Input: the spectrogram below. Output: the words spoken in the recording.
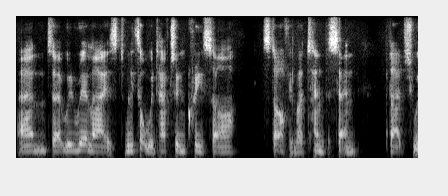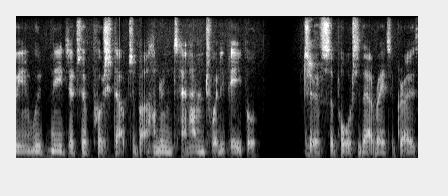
And uh, we realized we thought we'd have to increase our staffing by 10%, but actually we would needed to push it up to about 110, 120 people to have supported that rate of growth.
